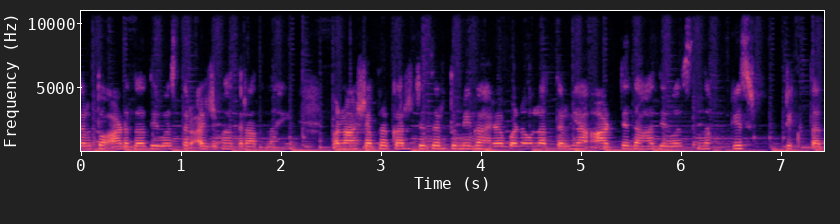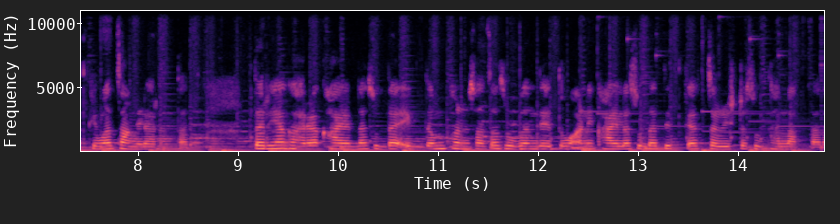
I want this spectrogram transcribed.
तर तो आठ दहा दिवस तर अजिबात राहत नाही. पण अशा प्रकारचे जर तुम्ही घाऱ्या बनवलात तर ह्या आठ ते दहा दिवस नक्कीच टिकतात किंवा चांगल्या राहतात. तर ह्या घाऱ्या खायला सुद्धा एकदम फणसाचा सुगंध येतो आणि खायला सुद्धा तितक्याच चविष्ट सुद्धा लागतात.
